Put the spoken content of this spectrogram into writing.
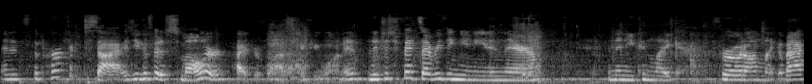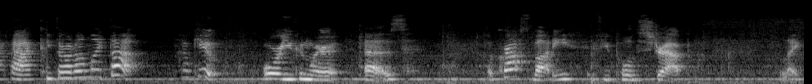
and it's the perfect size. You could fit a smaller hydro flask if you wanted. And it just fits everything you need in there. and then you can like throw it on like a backpack. You throw it on like that. How cute. Or you can wear it as a crossbody if you pull the strap like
